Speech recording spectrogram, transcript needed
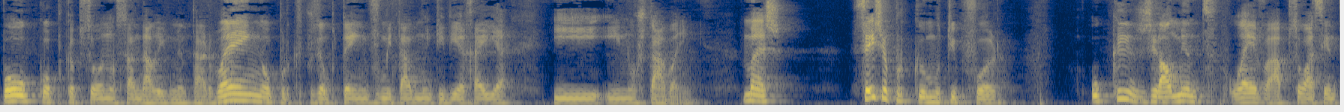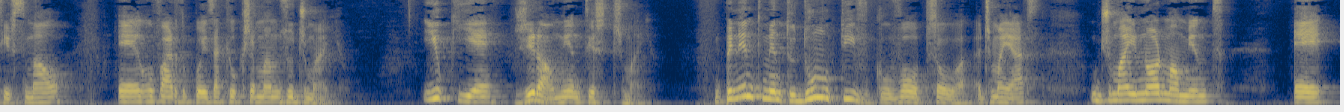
pouco, ou porque a pessoa não se anda a alimentar bem, ou porque, por exemplo, tem vomitado muito e diarreia e, e não está bem. Mas, seja por que motivo for, o que geralmente leva a pessoa a sentir-se mal é levar depois àquilo que chamamos o desmaio. E o que é geralmente este desmaio? Independentemente do motivo que levou a pessoa a desmaiar-se, o desmaio normalmente é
